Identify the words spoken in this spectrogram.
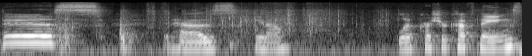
this. It has, you know, blood pressure cuff things.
